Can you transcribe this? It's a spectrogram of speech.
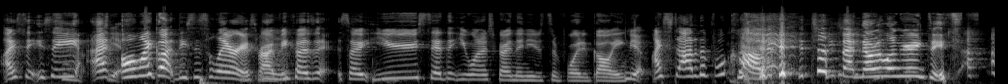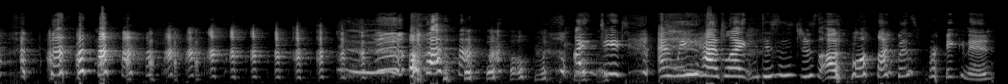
I see. See, and Yeah. Mm. oh my god, this is hilarious, right? Because so you said that you wanted to go, and then you just avoided going. Yeah. I started a book club that no longer exists. I did, and we had like this is just uh, while I was pregnant.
